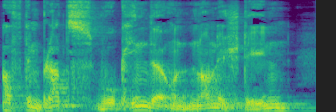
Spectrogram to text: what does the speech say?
Auf dem Platz, wo Kinder und Nonne stehen,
